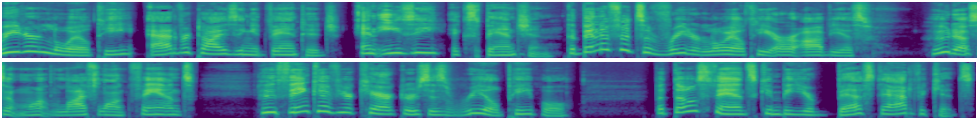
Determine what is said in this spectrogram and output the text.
reader loyalty, advertising advantage, and easy expansion. The benefits of reader loyalty are obvious. Who doesn't want lifelong fans who think of your characters as real people? But those fans can be your best advocates,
